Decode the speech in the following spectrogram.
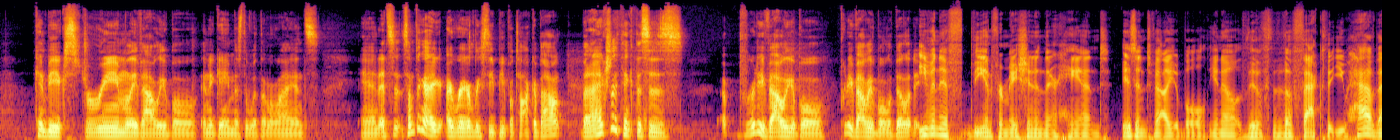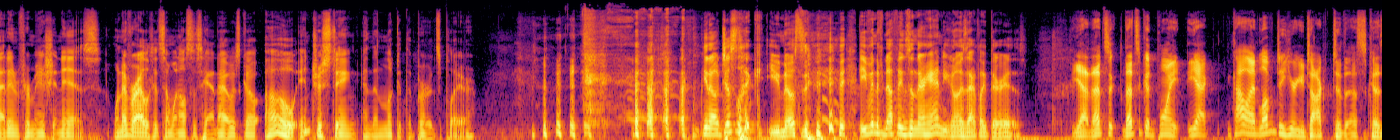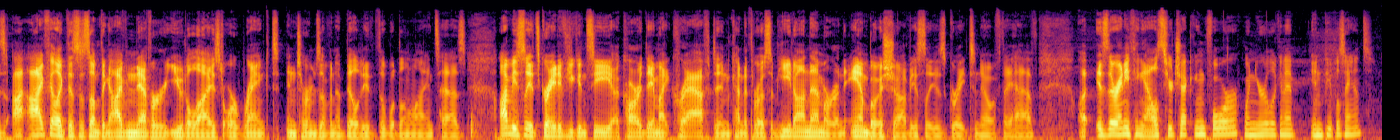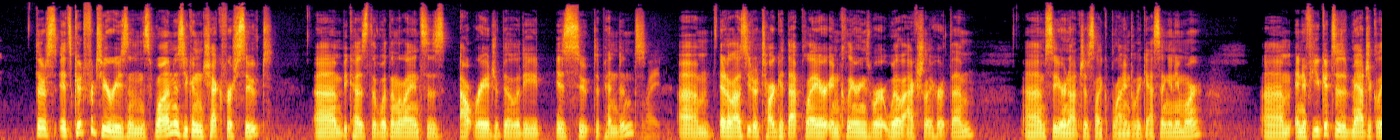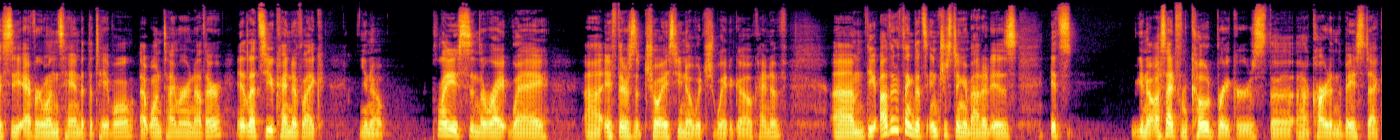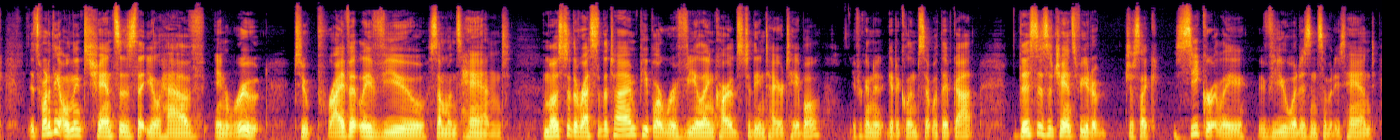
can be extremely valuable in a game as the Woodland Alliance. And it's something I, I rarely see people talk about, but I actually think this is a pretty valuable pretty valuable ability. Even if the information in their hand isn't valuable, you know, the the fact that you have that information is. Whenever I look at someone else's hand, I always go, "Oh, interesting," and then look at the birds player. you know, just like you know, even if nothing's in their hand, you can always act like there is. Yeah, that's a, that's a good point. Yeah, Kyle, I'd love to hear you talk to this because I, I feel like this is something I've never utilized or ranked in terms of an ability that the Woodland Alliance has. Obviously, it's great if you can see a card they might craft and kind of throw some heat on them, or an ambush. Obviously, is great to know if they have. Uh, is there anything else you're checking for when you're looking at in people's hands? There's it's good for two reasons. One is you can check for suit, um, because the Woodland Alliance's outrage ability is suit dependent. Right. Um, it allows you to target that player in clearings where it will actually hurt them. Um, so you're not just like blindly guessing anymore. Um, and if you get to magically see everyone's hand at the table at one time or another, it lets you kind of like, you know, place in the right way. Uh, if there's a choice, you know which way to go, kind of. Um, the other thing that's interesting about it is it's you know, aside from Code Breakers, the uh, card in the base deck, it's one of the only chances that you'll have in Root to privately view someone's hand. Most of the rest of the time, people are revealing cards to the entire table if you're going to get a glimpse at what they've got. This is a chance for you to just like secretly view what is in somebody's hand.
